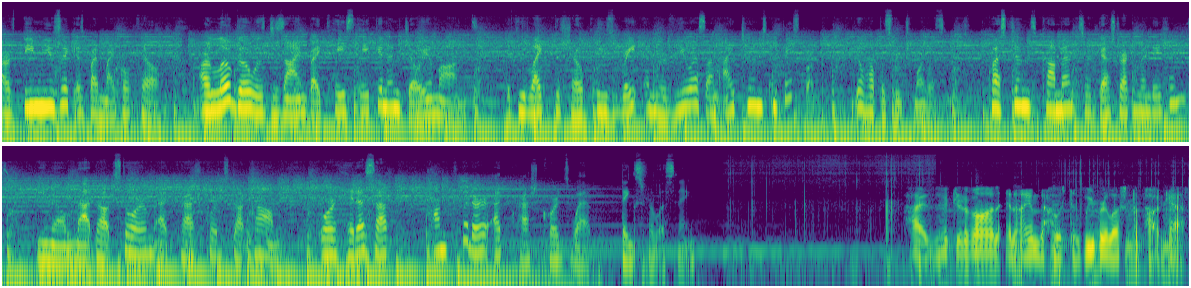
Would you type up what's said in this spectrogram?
Our theme music is by Michael Kill. Our logo was designed by Case Aiken and Joey Amons. If you like the show, please rate and review us on iTunes and Facebook. You'll help us reach more listeners. Questions, comments, or guest recommendations? Email matt.storm at crashchords.com or hit us up on Twitter at crashchordsweb. Thanks for listening. Hi, this is Victor Devon, and I am the host of We Burlesque the podcast.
